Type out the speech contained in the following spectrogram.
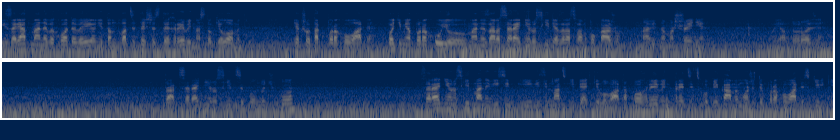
І заряд в мене виходить в районі там 26 гривень на 100 кілометрів, якщо так порахувати. Потім я порахую, в мене зараз середній розхід, я зараз вам покажу навіть на машині. Бо я в дорозі. Так, середній розхід, секундочку. Середній розхід в мене 8,18,5 кВт. По гривень 30 з копійками можете порахувати, скільки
